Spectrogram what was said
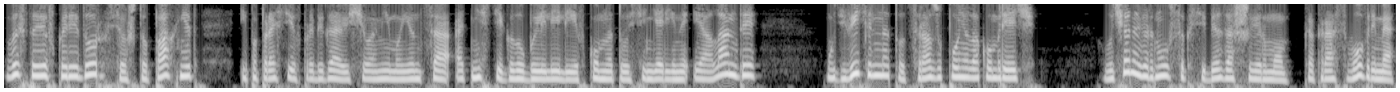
Выставив в коридор все, что пахнет, и попросив пробегающего мимо юнца отнести голубые лилии в комнату сеньорины и Аланды, удивительно, тот сразу понял, о ком речь. Лучано вернулся к себе за ширму, как раз вовремя,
